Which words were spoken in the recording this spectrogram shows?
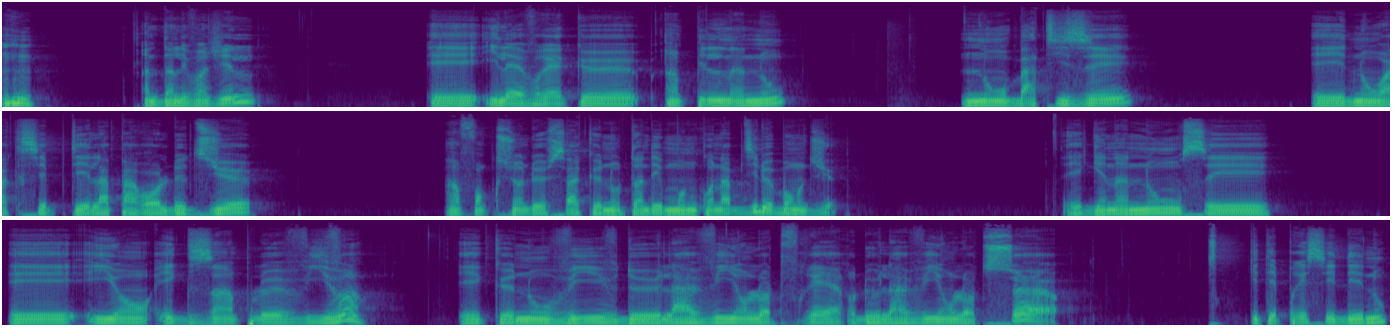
Mhm. Dans l'évangile. Et il est vrai que en pile dans nous, nous baptisés et nous accepter la parole de Dieu en fonction de ça que nous tendez monde qu'on a dit de bon Dieu. Et nous c'est et un exemple vivant et que nous vivons de la vie en l'autre frère, de la vie en l'autre sœur qui était précédé nous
